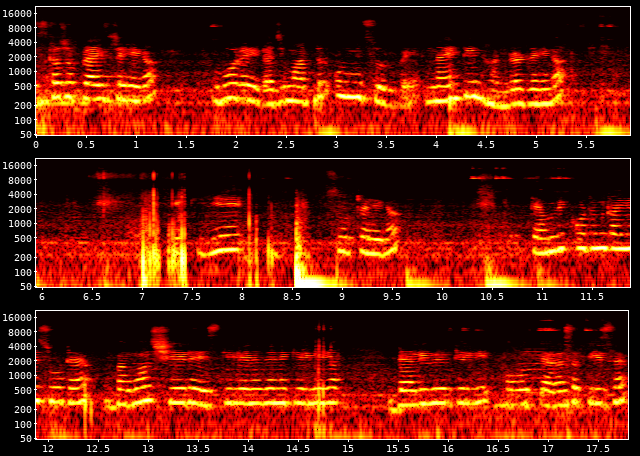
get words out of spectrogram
इसका जो प्राइस रहेगा, वो रहेगा जी मात्र उन्नीस सौ रुपये नाइनटीन हंड्रेड रहेगा। एक ये सूट रहेगा। कैमरिक कॉटन का ये सूट है। भगवान शेड है इसकी लेने देने के लिए या डेली वेयर के लिए, बहुत प्यारा सा पीस है।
